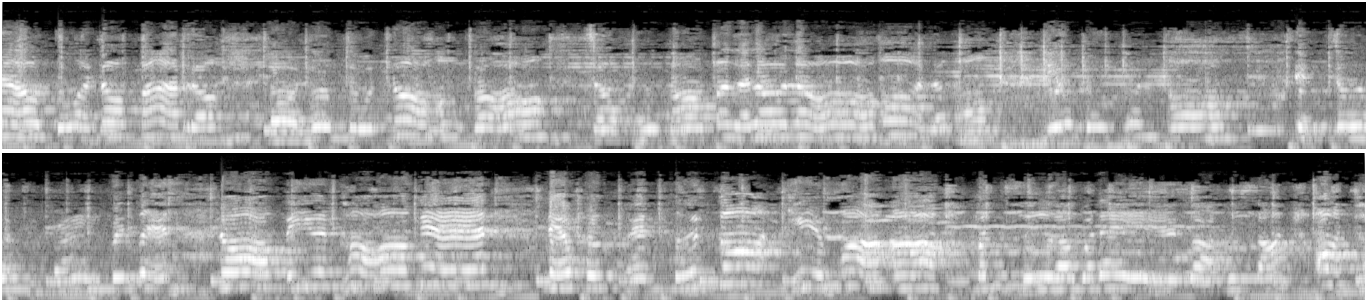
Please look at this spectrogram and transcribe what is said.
ยาวๆตัวน้องมารอต่อลูกตูดน้องก็เจ้าผู้นอนมาละลอลอละหอมเดี๋ยวผู้คนออกเสียงเจือนฟังเป็นแฟนน้องไปยืนคอแงน แนวฝึกแผ่นปืนก้อนที่มา มันเสือบ่ได้ก็คือสอนอ้อนท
